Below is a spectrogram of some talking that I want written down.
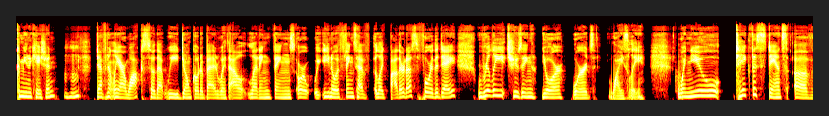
communication. Hmm definitely our walks so that we don't go to bed without letting things or you know if things have like bothered us for the day really choosing your words wisely. When you take the stance of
